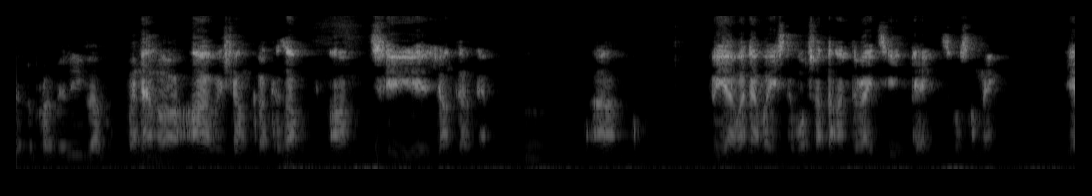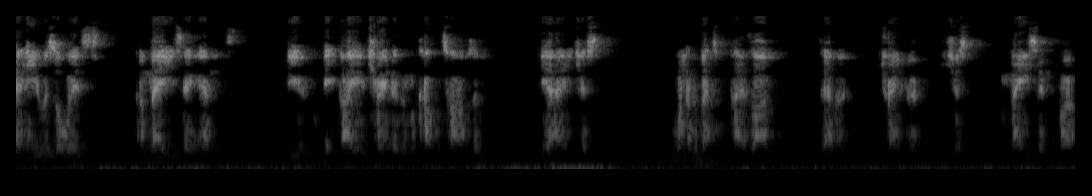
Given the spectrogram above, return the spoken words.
in the Premier League level? Whenever I was younger, because I'm, I'm two years younger than him, um, but yeah, whenever I used to watch like the under 18 games or something, yeah, he was always amazing and he, I even trained with him a couple of times and yeah, he just one of the best players I've ever trained with. He's just amazing. But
